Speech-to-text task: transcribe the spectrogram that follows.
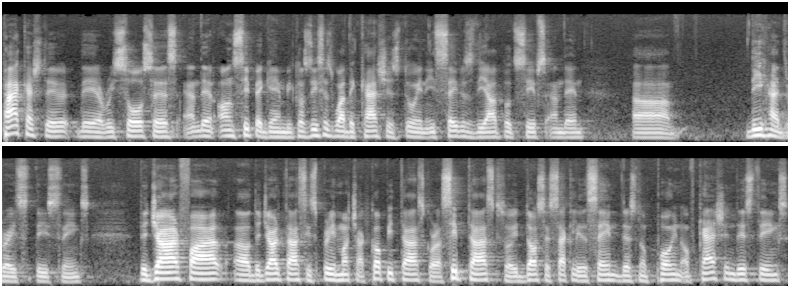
package the, the resources and then unzip again because this is what the cache is doing. It saves the output zips and then uh, dehydrates these things. The jar file, uh, the jar task is pretty much a copy task or a zip task, so it does exactly the same. There's no point of caching these things.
